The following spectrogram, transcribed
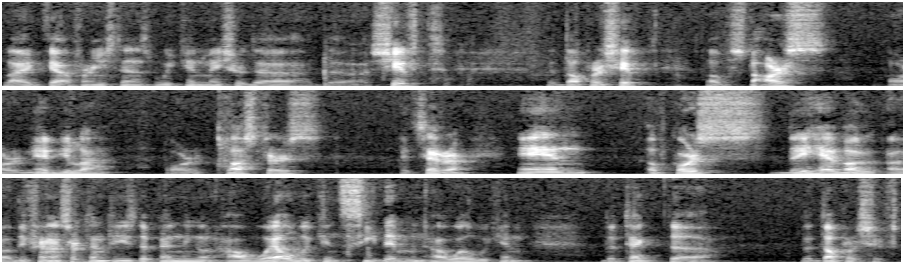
Like uh, for instance we can measure the, the shift the Doppler shift of stars or nebula or clusters etc and of course they have different uncertainties depending on how well we can see them and how well we can detect the the Doppler shift.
